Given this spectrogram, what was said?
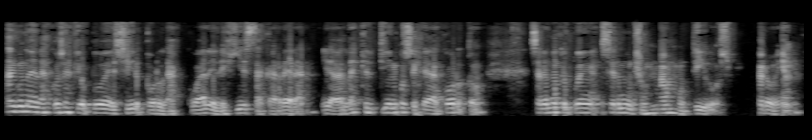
alguna de las cosas que yo puedo decir por la cual elegí esta carrera. Y la verdad es que el tiempo se queda corto, sabiendo que pueden ser muchos más motivos. Pero bien,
